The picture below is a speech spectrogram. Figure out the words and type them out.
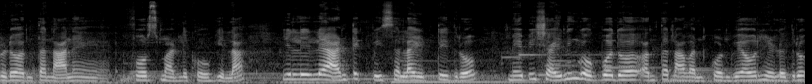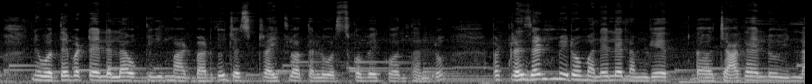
ಬಿಡು ಅಂತ ನಾನೇ ಫೋರ್ಸ್ ಮಾಡ್ಲಿಕ್ಕೆ ಹೋಗಿಲ್ಲ. ಇಲ್ಲಿ, ಇಲ್ಲೇ ಆ್ಯಂಟಿಕ್ ಪೀಸ್ ಎಲ್ಲ ಇಟ್ಟಿದ್ರು. ಮೇ ಬಿ ಶೈನಿಂಗ್ ಹೋಗ್ಬೋದು ಅಂತ ನಾವು ಅಂದ್ಕೊಂಡ್ವಿ ಅವ್ರು ಹೇಳಿದ್ರು, ನೀವು ಒದ್ದೆ ಬಟ್ಟೆಯಲ್ಲೆಲ್ಲ ಕ್ಲೀನ್ ಮಾಡಬಾರ್ದು. ಜಸ್ಟ್ ಡ್ರೈ ಕ್ಲಾತಲ್ಲಿ ಒರೆಸ್ಕೋಬೇಕು ಅಂತಂದರು. ಬಟ್ ಪ್ರೆಸೆಂಟ್ ಇರೋ ಮನೆಯಲ್ಲೇ ನಮಗೆ ಜಾಗ ಎಲ್ಲೂ ಇಲ್ಲ.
